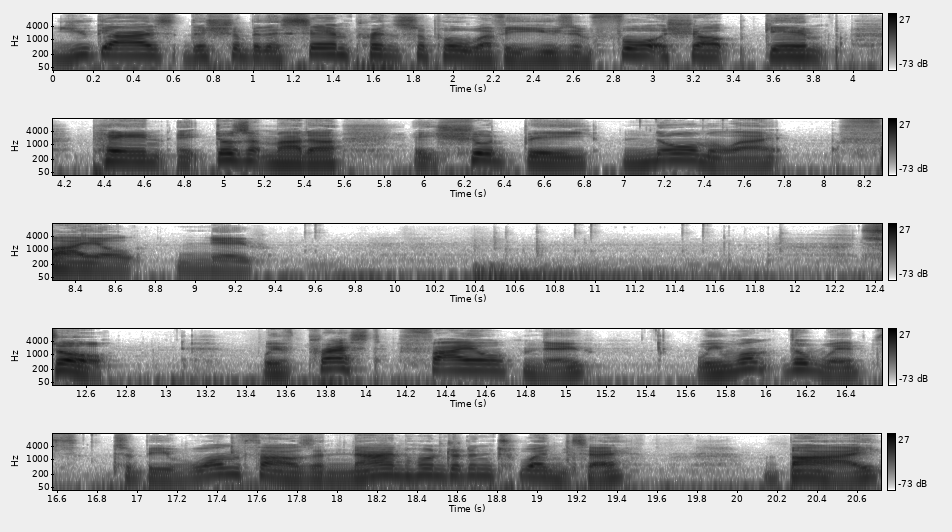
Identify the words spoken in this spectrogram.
you guys, this should be the same principle whether you're using Photoshop, GIMP, Paint, it doesn't matter. It should be normally file new. So, we've pressed File New. We want the width to be 1920 by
